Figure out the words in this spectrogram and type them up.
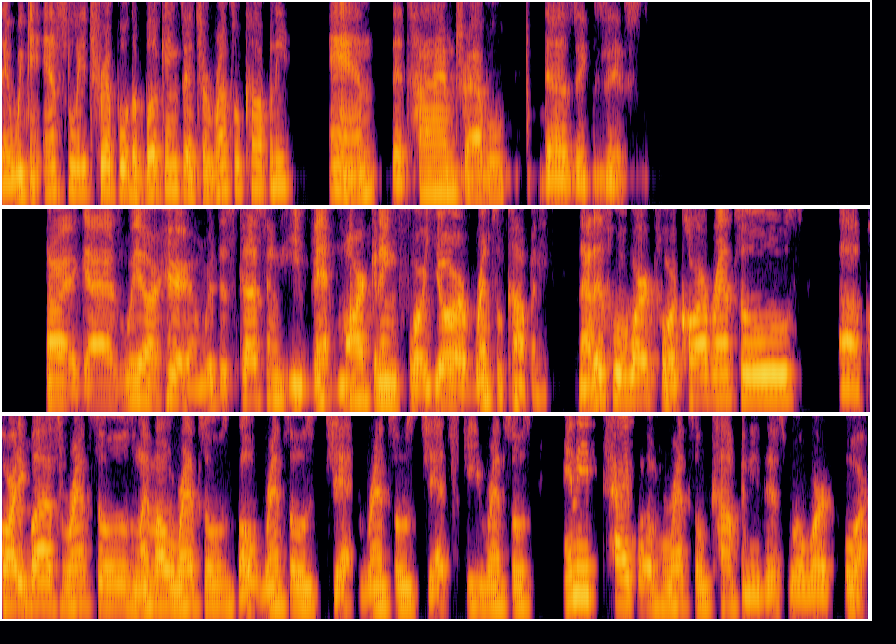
that we can instantly triple the bookings at your rental company and that time travel does exist. All right, guys, we are here and we're discussing event marketing for your rental company. Now, this will work for car rentals, uh, party bus rentals, limo rentals, boat rentals, jet rentals, jet ski rentals, any type of rental company this will work for.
